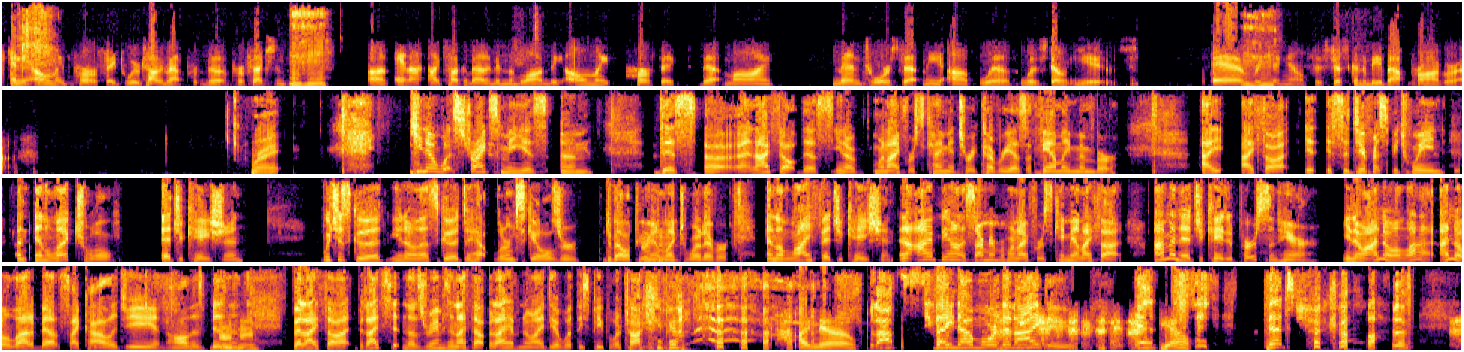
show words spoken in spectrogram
And the only perfect, we were talking about per, the perfection, mm-hmm. uh, and I, I talk about it in the blog. The only perfect that my mentor set me up with was don't use. Everything mm-hmm. else is just going to be about progress. Right. You know what strikes me is um, this, uh, and I felt this. You know, when I first came into recovery as a family member, I I thought it, it's the difference between an intellectual education, which is good. You know, that's good to have, learn skills or develop your mm-hmm. intellect or whatever, and a life education. And I'll be honest, I remember when I first came in, I thought, I'm an educated person here. You know, I know a lot. I know a lot about psychology and all this business. Mm-hmm. But I thought, but I'd sit in those rooms and I thought, but I have no idea what these people are talking about. I know. But I, they know more than I do. And yeah. that took a lot of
